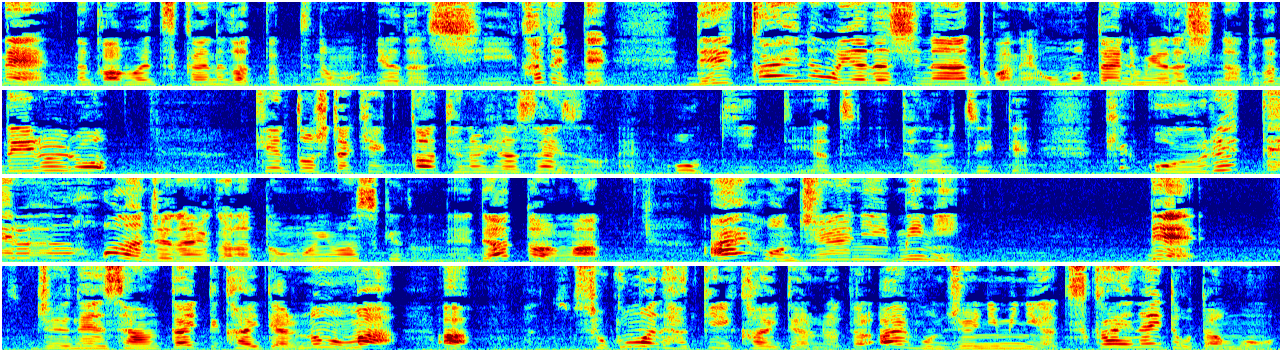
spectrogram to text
ね、なんかあんまり使えなかったっていうのも嫌だし、かといって、でかいのも嫌だしなとかね、重たいのも嫌だしなとかで、いろいろ検討した結果、手のひらサイズのね、大きいっていうやつにたどり着いて、結構売れてる方なんじゃないかなと思いますけどね。で、あとはまあ、iPhone12 mini で、充電3回って書いてあるのも、まあ、あ、そこまではっきり書いてあるんだったら iPhone12 mini が使えないってことはも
